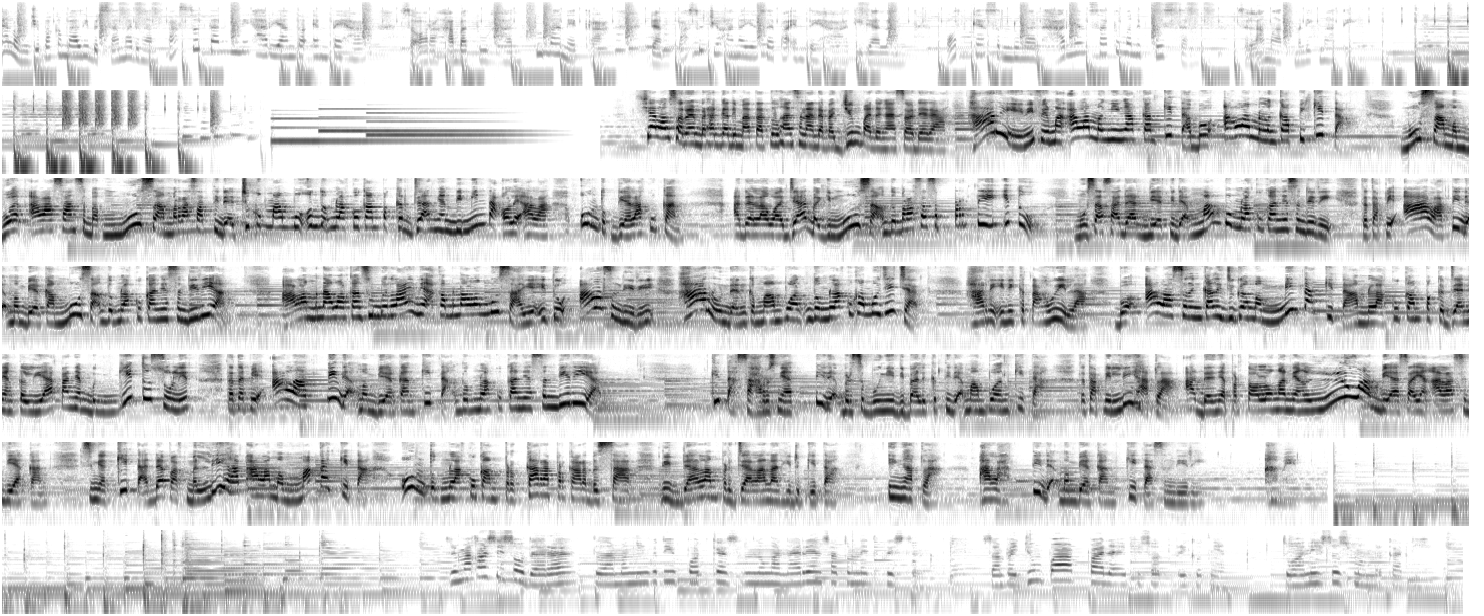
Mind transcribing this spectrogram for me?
Shalom, jumpa kembali bersama dengan Pastor Tanwini Haryanto MTH, seorang hamba Tuhan tunanetra, dan Pastor Johanna Yosepa MTH di dalam podcast Rendungan Harian 1 Menit Kristen. Selamat menikmati. Shalom saudara yang berharga di mata Tuhan, senang dapat jumpa dengan saudara. Hari ini firman Allah mengingatkan kita bahwa Allah melengkapi kita. Musa membuat alasan sebab Musa merasa tidak cukup mampu untuk melakukan pekerjaan yang diminta oleh Allah untuk dia lakukan. Adalah wajar bagi Musa untuk merasa seperti itu. Musa sadar dia tidak mampu melakukannya sendiri, tetapi Allah tidak membiarkan Musa untuk melakukannya sendirian. Allah menawarkan sumber lain yang akan menolong Musa, yaitu Allah sendiri, Harun, dan kemampuan untuk melakukan mujizat. Hari ini ketahuilah bahwa Allah sering kali juga meminta kita melakukan pekerjaan yang kelihatannya begitu sulit, tetapi Allah tidak membiarkan kita untuk melakukannya sendirian kita seharusnya tidak bersembunyi di balik ketidakmampuan kita, tetapi lihatlah adanya pertolongan yang luar biasa yang Allah sediakan, sehingga kita dapat melihat Allah memakai kita untuk melakukan perkara-perkara besar di dalam perjalanan hidup kita. Ingatlah, Allah tidak membiarkan kita sendiri. Amin. Terima kasih saudara telah mengikuti podcast Renungan Harian 1 Menit Kristen. Sampai jumpa pada episode berikutnya. Tuhan Yesus memberkati.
